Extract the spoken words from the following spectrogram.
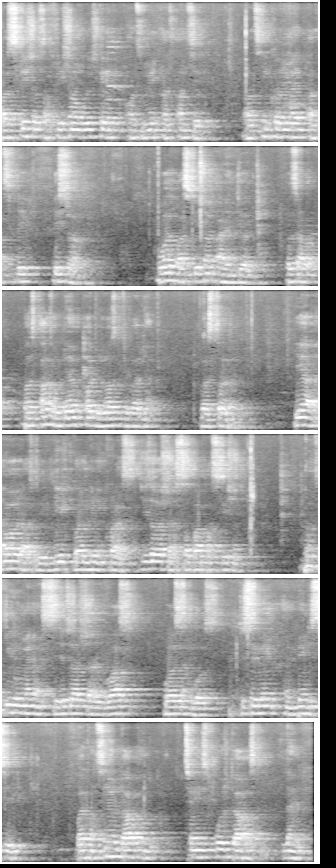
Persecutions, affliction, which came unto me at Antioch, at encouragement at Lystra. What persecution I endured, but out, but out of them all the Lord delivered them. Verse 12. Ye are all that will live godly in Christ. Jesus shall suffer persecution. But evil men and seducers shall be worse, and worse, deceiving and being deceived. By continue thou in things which thou hast learned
